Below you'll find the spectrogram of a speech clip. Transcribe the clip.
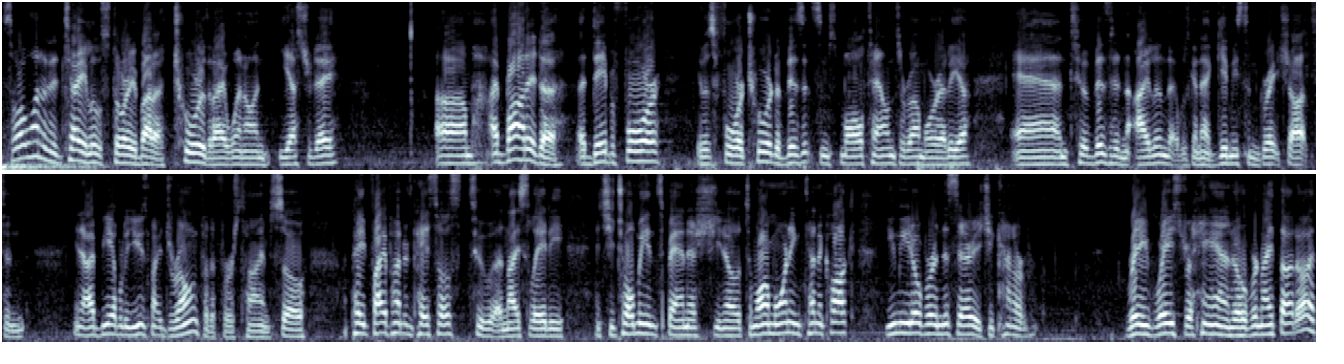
So I wanted to tell you a little story about a tour that I went on yesterday. Um, I bought it a, a day before. It was for a tour to visit some small towns around Morelia and to visit an island that was going to give me some great shots and you know I'd be able to use my drone for the first time. So I paid 500 pesos to a nice lady and she told me in Spanish, you know, tomorrow morning 10 o'clock you meet over in this area. She kind of raised, raised her hand over and I thought, oh,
